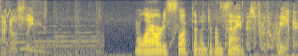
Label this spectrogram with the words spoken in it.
Not gonna sleep? Well, I already slept in a different town. Sleep is for the weak.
